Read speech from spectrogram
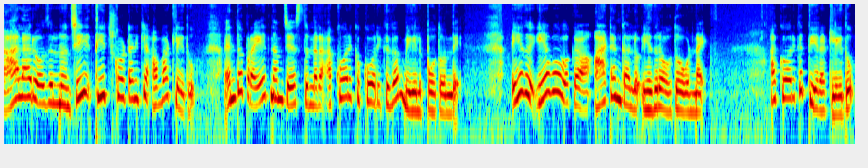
చాలా రోజుల నుంచి తీర్చుకోవటానికి అవ్వట్లేదు. ఎంతో ప్రయత్నం చేస్తున్నారు? ఆ కోరిక కోరికగా మిగిలిపోతుంది. ఏదో ఏవో ఒక ఆటంకాలు ఎదురవుతూ ఉన్నాయి. ఆ కోరిక తీరట్లేదు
